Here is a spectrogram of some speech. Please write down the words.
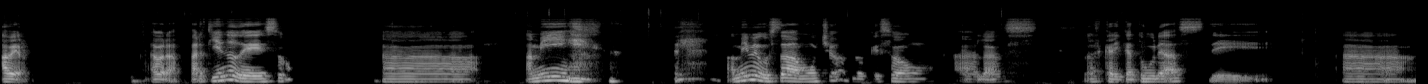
A ver, ahora, partiendo de eso, ah, a mí, a mí me gustaba mucho lo que son ah, las, las caricaturas de, ah,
